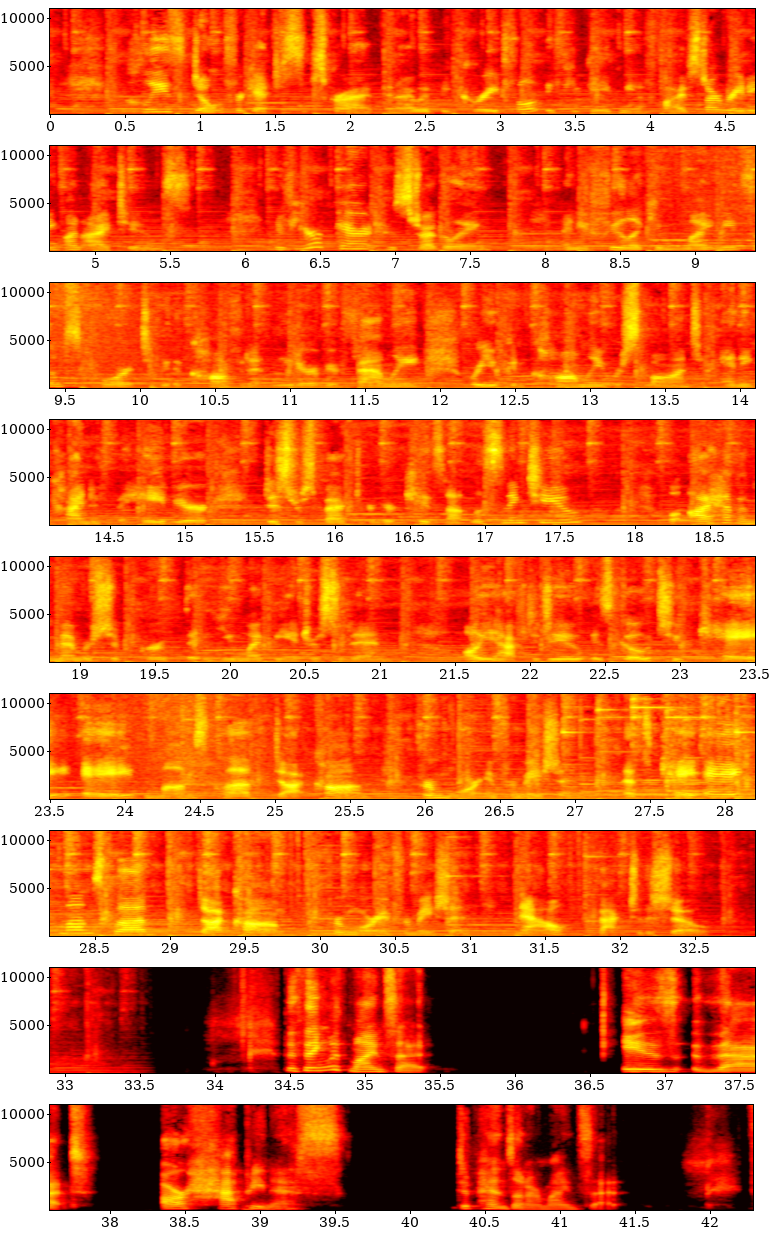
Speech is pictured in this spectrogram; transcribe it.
Please don't forget to subscribe, and I would be grateful if you gave me a five star rating on iTunes. If you're a parent who's struggling and you feel like you might need some support to be the confident leader of your family, where you can calmly respond to any kind of behavior, disrespect, or your kids not listening to you, well, I have a membership group that you might be interested in all you have to do is go to calmmomsclub.com for more information. That's calmmomsclub.com for more information. Now, back to the show. The thing with mindset is that our happiness depends on our mindset.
